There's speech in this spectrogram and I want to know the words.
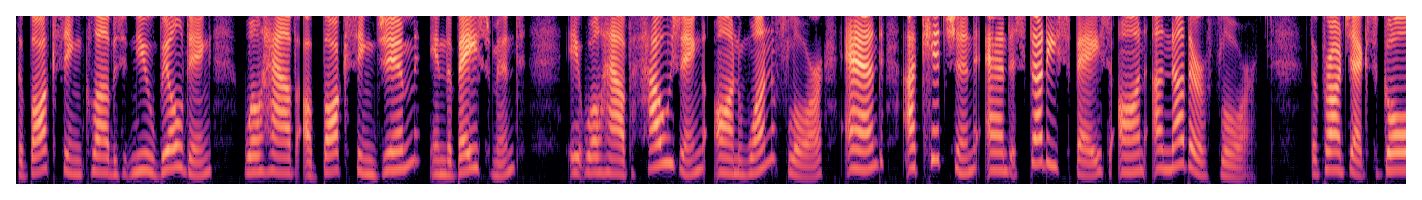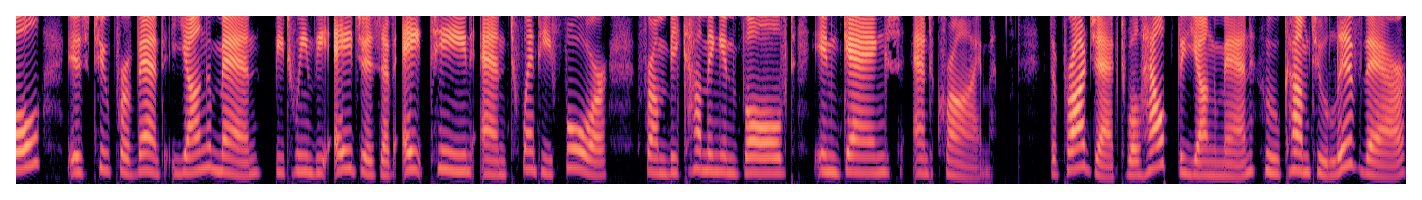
The boxing club's new building will have a boxing gym in the basement. It will have housing on one floor and a kitchen and study space on another floor. The project's goal is to prevent young men between the ages of 18 and 24 from becoming involved in gangs and crime. The project will help the young men who come to live there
